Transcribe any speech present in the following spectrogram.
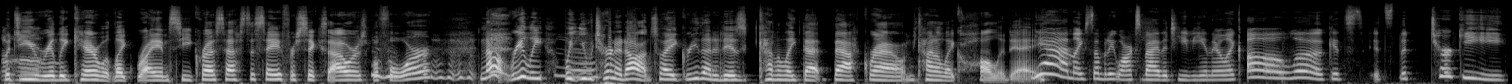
but do you uh-huh. really care what like Ryan Seacrest has to say for six hours before? Not really, but you turn it on. So I agree that it is kind of like that background, kind of like holiday. Yeah, and like somebody walks by the TV and they're like, "Oh, look, it's it's the turkey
